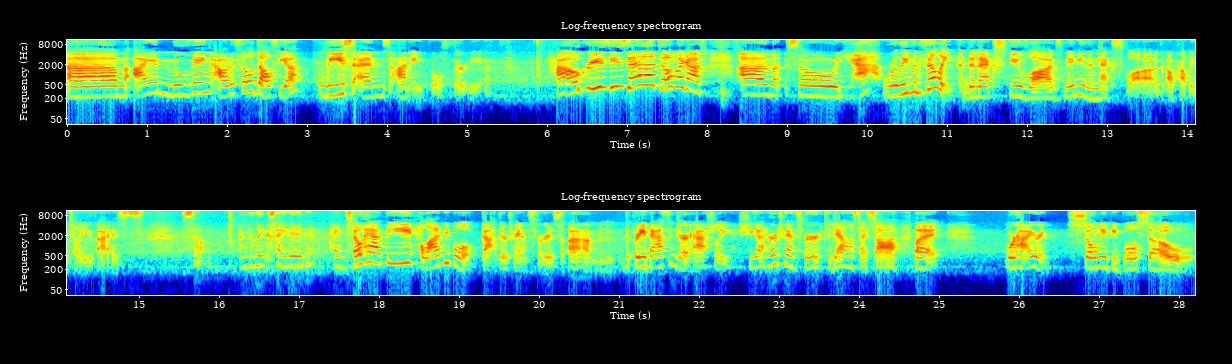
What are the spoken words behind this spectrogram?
um, I am moving out of Philadelphia. Lease ends on April 30th. How crazy is that? Oh my gosh. Um, so yeah, we're leaving Philly. The next few vlogs, maybe the next vlog, I'll probably tell you guys. So I'm really excited. I'm so happy. A lot of people got their transfers. Um, the pretty passenger, Ashley, she got her transfer to Dallas, I saw, but we're hiring so many people. So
